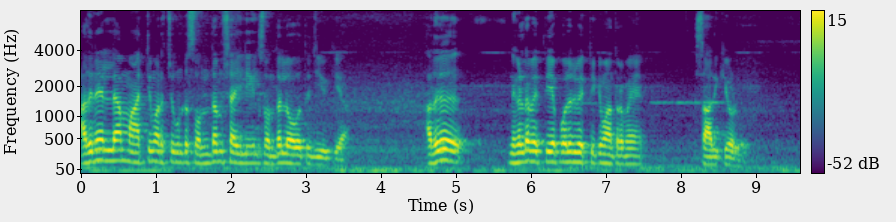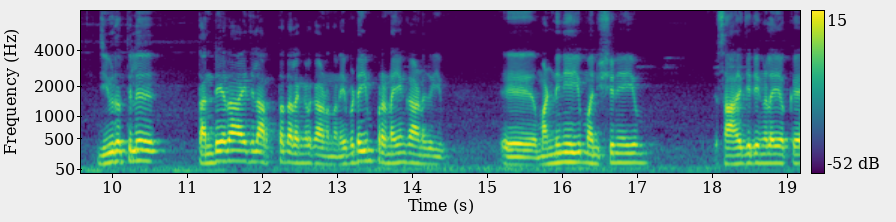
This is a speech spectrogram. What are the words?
അതിനെല്ലാം മാറ്റിമറിച്ചുകൊണ്ട് സ്വന്തം ശൈലിയിൽ സ്വന്തം ലോകത്ത് ജീവിക്കുക. അത് നിങ്ങളുടെ വ്യക്തിയെപ്പോലൊരു പോലെ വ്യക്തിക്ക് മാത്രമേ സാധിക്കുകയുള്ളൂ. ജീവിതത്തിൽ തന്റേതായ ചില അർത്ഥതലങ്ങൾ കാണുന്നതാണ്. എവിടെയും പ്രണയം കാണുകയും മണ്ണിനെയും മനുഷ്യനെയും സാഹചര്യങ്ങളെയൊക്കെ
